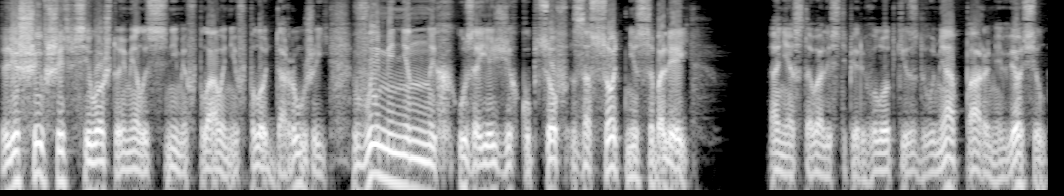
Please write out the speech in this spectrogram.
Лишившись всего, что имелось с ними в плавании, вплоть до ружей, вымененных у заезжих купцов за сотни соболей, они оставались теперь в лодке с двумя парами весел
